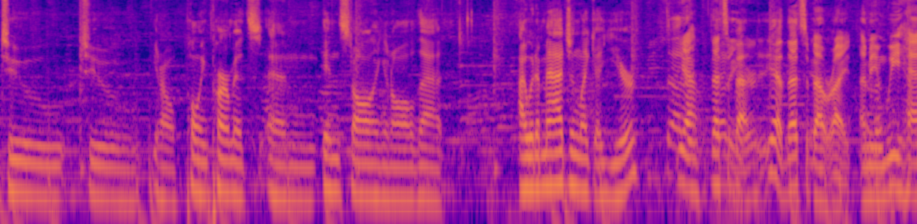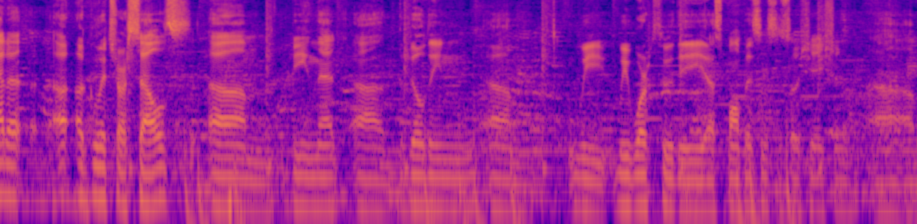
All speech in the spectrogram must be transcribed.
to to you know pulling permits and installing and all that. I would imagine like a year. yeah, that's about about year. yeah, that's about right. I mean, we had a, a, a glitch ourselves, um, being that uh, the building um, we we worked through the uh, Small Business Association um,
